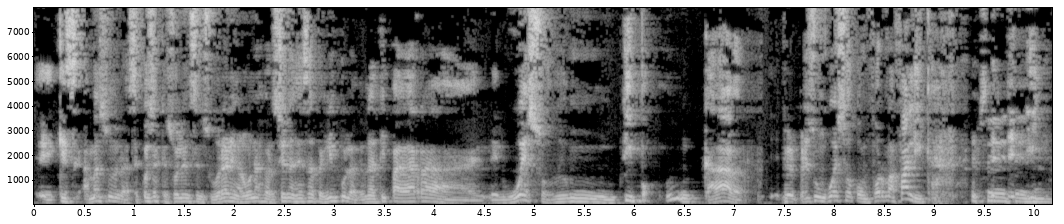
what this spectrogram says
eh, que es además una de las secuencias que suelen censurar en algunas versiones de esa película, que una tipa agarra el, hueso de un tipo, un cadáver, pero, es un hueso con forma fálica, y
